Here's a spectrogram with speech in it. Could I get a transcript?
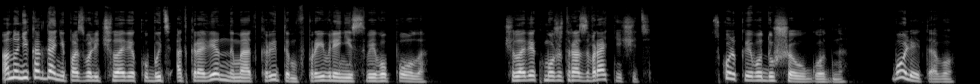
Оно никогда не позволит человеку быть откровенным и открытым в проявлении своего пола. Человек может развратничать, сколько его душе угодно. Более того,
